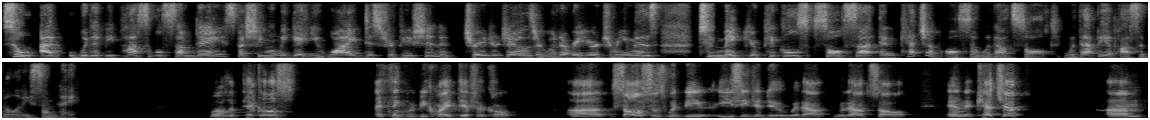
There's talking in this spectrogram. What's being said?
So, I, would it be possible someday, especially when we get you wide distribution at Trader Joe's or whatever your dream is, to make your pickles, salsa, and ketchup also without salt? Would that be a possibility someday? Well, the pickles, I think, would be quite difficult. Uh, salsas would be easy to do without without salt. And the ketchup, um,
